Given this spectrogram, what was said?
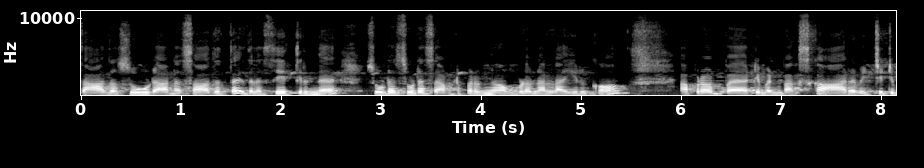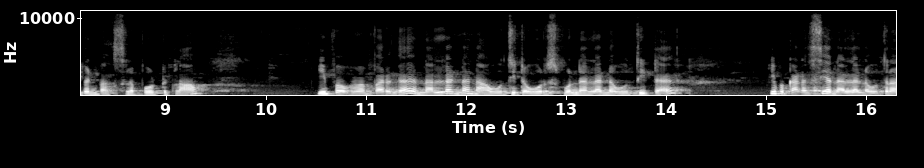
சாதம் சூடான சாதத்தை இதில் சேர்த்துருங்க. சுட சுட சாப்பிட்டு பாருங்க அவ்வளோ நல்லா இருக்கும். அப்புறம் இப்போ டிஃபன் பாக்ஸுக்கு ஆற வச்சு டிஃபன் பாக்ஸில் போட்டுக்கலாம். இப்போ பாருங்கள் நல்லெண்ணெய் நான் ஊற்றிட்டேன் ஒரு ஸ்பூன் நல்லெண்ணெய் ஊற்றிட்டேன் இப்போ கடைசியாக நல்லெண்ணெய் ஊற்றினா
